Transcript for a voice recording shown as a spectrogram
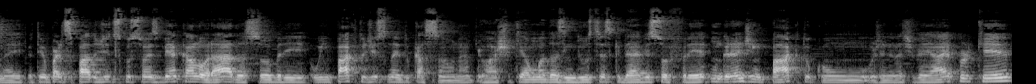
né? Eu tenho participado de discussões bem acaloradas sobre o impacto disso na educação, né? Eu acho que é uma das indústrias que deve sofrer um grande impacto com o Generative AI porque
